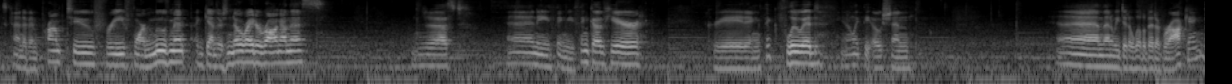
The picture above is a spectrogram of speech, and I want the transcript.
It's kind of impromptu, free form movement. Again, there's no right or wrong on this. Just anything you think of here. Creating, think fluid, you know, like the ocean. And then we did a little bit of rocking.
